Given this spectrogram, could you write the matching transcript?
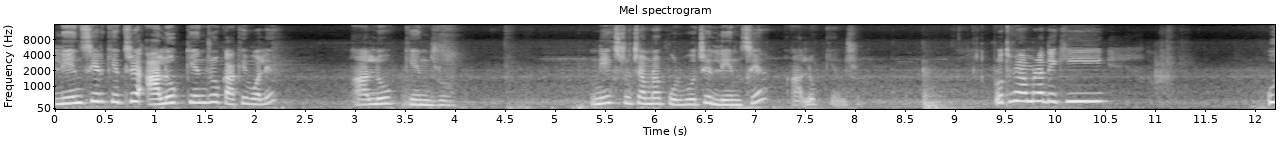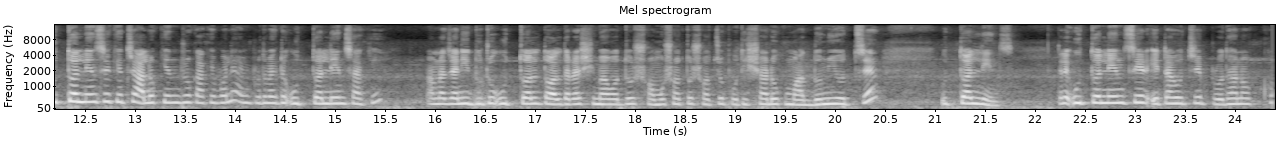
লেন্সের ক্ষেত্রে আলোক কেন্দ্র কাকে বলে? আলোক কেন্দ্র। নেক্সট হচ্ছে আমরা পড়ব হচ্ছে লেন্সের আলোক কেন্দ্র। প্রথমে আমরা দেখি উত্তল লেন্সের ক্ষেত্রে আলোক কেন্দ্র কাকে বলে? আমি প্রথমে একটা উত্তল লেন্স আঁকি। আমরা জানি দুটো উত্তল তল দ্বারা সীমাবদ্ধ, সমসত্ব, স্বচ্ছ, প্রতিসারক মাধ্যমই হচ্ছে উত্তল লেন্স তাহলে উত্তল লেন্সের এটা হচ্ছে প্রধান অক্ষ।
